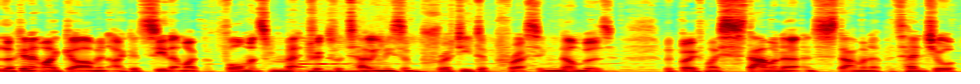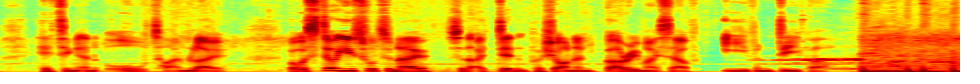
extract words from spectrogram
Looking at my Garmin, I could see that my performance metrics were telling me some pretty depressing numbers, with both my stamina and stamina potential hitting an all time low. But was still useful to know so that I didn't push on and bury myself even deeper.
